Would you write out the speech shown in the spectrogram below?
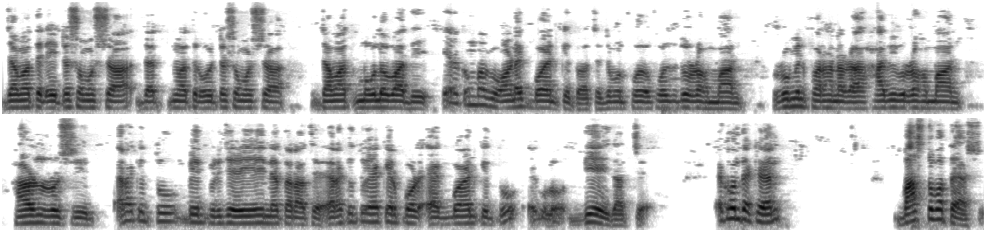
জামাতের এইটা সমস্যা, জামাতের ওইটা সমস্যা জামাত মৌলবাদী এরকম ভাবে অনেক বয়ান কিন্তু আছে। যেমন ফজলুর রহমান, রুমিন ফারহানারা, হাবিবুর রহমান, হারুন রশিদ, এরা কিন্তু বিএনপির যে এই নেতারা আছে, এরা কিন্তু একের পর এক বয়ান কিন্তু এগুলো দিয়েই যাচ্ছে। এখন দেখেন, বাস্তবতায় আসি।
